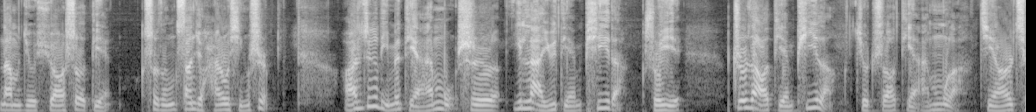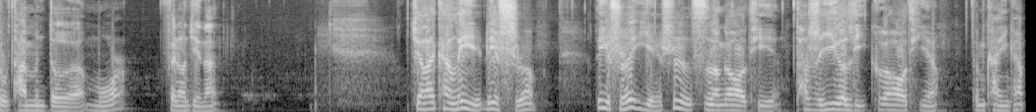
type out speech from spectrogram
那么就需要设点，设成三角函数形式。而这个里面点 M 是依赖于点 P 的，所以知道点 P 了，就知道点 M 了，进而求它们的模，非常简单。接下来看历历史，历史也是四川高考题，它是一个理科高考题。咱们看一看，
